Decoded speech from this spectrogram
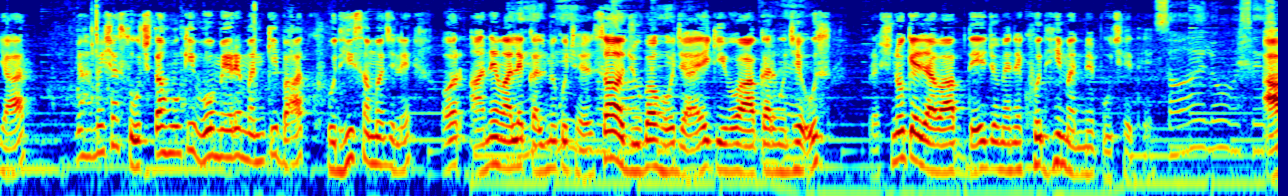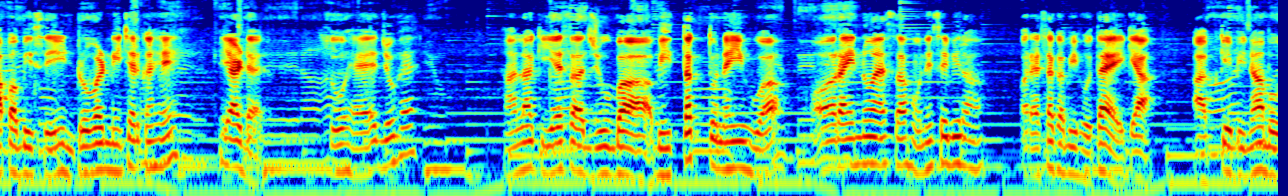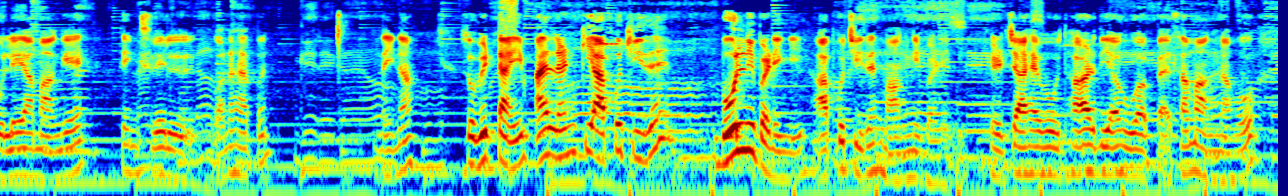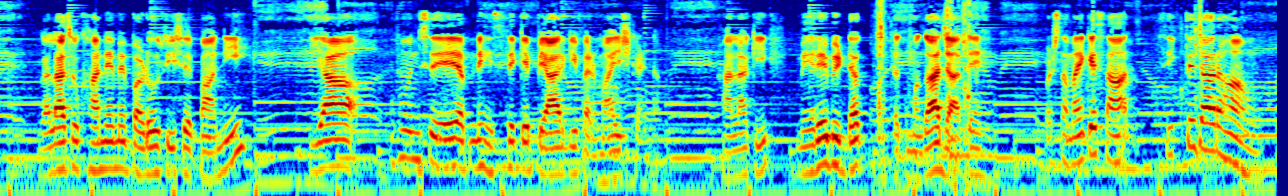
यार, मैं हमेशा सोचता हूँ कि वो मेरे मन की बात खुद ही समझ ले और आने वाले कल में कुछ ऐसा अजूबा हो जाए कि वो आकर मुझे उस प्रश्नों के जवाब दे जो मैंने खुद ही मन में पूछे थे। आप अब इसे इंट्रोवर्ट नेचर कहें या डर, सो है जो है। हालाँकि ऐसा अजूबा अभी तक तो नहीं हुआ और आई नो ऐसा होने से भी रहा। और ऐसा कभी होता है क्या? आपके बिना बोले या मांगे थिंग्स विल गोना हैपन नहीं ना? So with time I learn कि आपको चीज़ें बोलनी पड़ेंगी, आपको चीज़ें मांगनी पड़ेंगी। फिर चाहे वो उधार दिया हुआ पैसा मांगना हो, गला सुखाने में पड़ोसी से पानी या उनसे अपने हिस्से के प्यार की फरमाइश करना। हालाँकि मेरे भी डग डगमगा जाते हैं, पर समय के साथ सीखते जा रहा हूँ।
